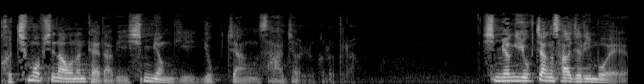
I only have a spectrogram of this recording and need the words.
거침없이 나오는 대답이 신명기 6장 4절 그러더라고요. 신명기 6장 4절이 뭐예요?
